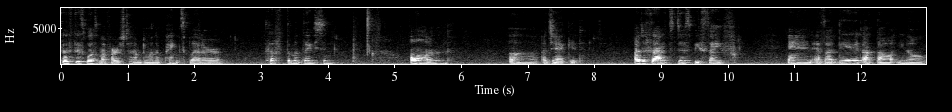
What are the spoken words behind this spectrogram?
Since this was my first time doing a paint splatter customization on uh, a jacket, I decided to just be safe. And as I did it, I thought, you know,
